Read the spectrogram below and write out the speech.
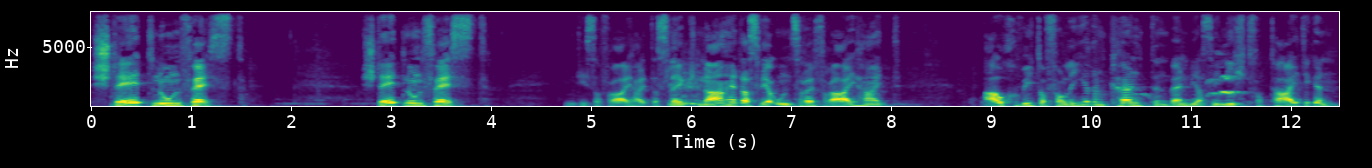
steht nun fest. Steht nun fest in dieser Freiheit. Das legt nahe, dass wir unsere Freiheit auch wieder verlieren könnten, wenn wir sie nicht verteidigen.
